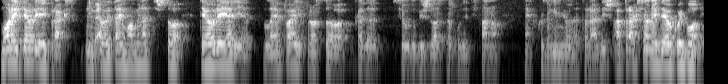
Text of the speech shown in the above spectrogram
mora i teorija i praksa. I Da. to je taj moment što teorija je lepa i prosto kada se udubiš dosta, bude ti stvarno nekako zanimljivo da to radiš, a praksa je onaj deo koji boli,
